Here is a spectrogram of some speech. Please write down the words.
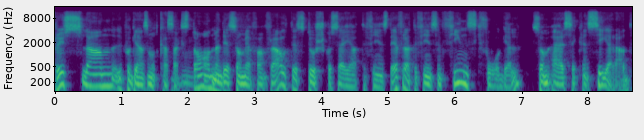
Ryssland, på gränsen mot Kazakstan. Mm. Men det som jag framförallt är störst att säga att det finns, det är för att det finns en finsk fågel som är sekvenserad,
